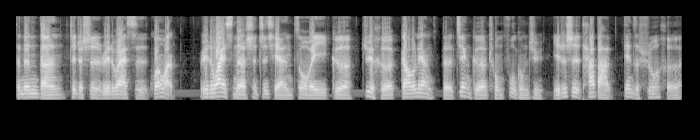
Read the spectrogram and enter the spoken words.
噔噔噔，这就是 Readwise 官网。Readwise 呢是之前作为一个聚合高亮的间隔重复工具，也就是它把电子书和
